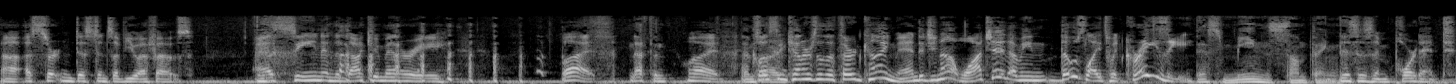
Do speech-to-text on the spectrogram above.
uh, a certain distance of UFOs. As seen in the documentary. What? Nothing. What? I'm Close sorry. Encounters of the Third Kind, man. Did you not watch it? I mean, those lights went crazy. This means something. This is important.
